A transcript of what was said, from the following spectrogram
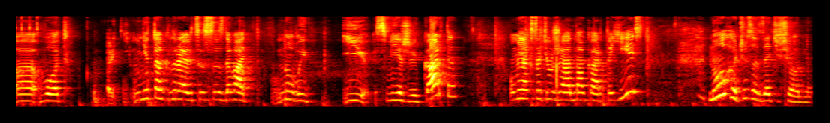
А, вот. Мне так нравится создавать новые и свежие карты. У меня, кстати, уже одна карта есть. Но хочу создать еще одну.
